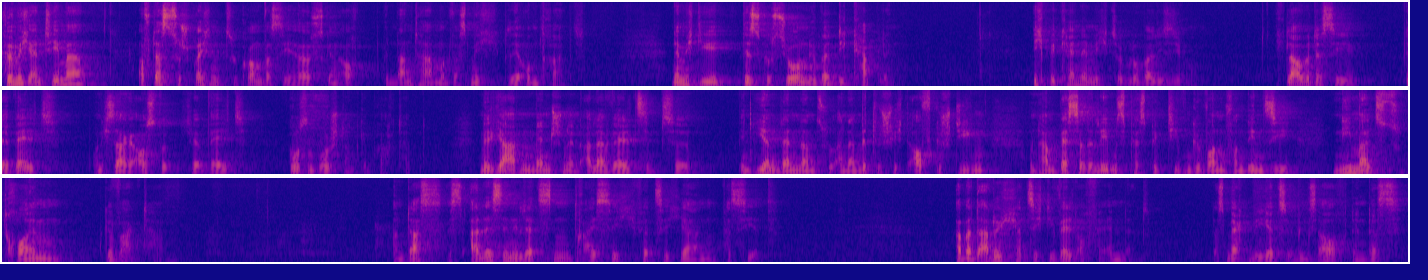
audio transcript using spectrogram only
Für mich ein Thema, auf das zu sprechen zu kommen, was Sie, Herr Hösgen, auch benannt haben und was mich sehr umtreibt, nämlich die Diskussion über Decoupling. Ich bekenne mich zur Globalisierung. Ich glaube, dass sie der Welt, und ich sage ausdrücklich der Welt, großen Wohlstand gebracht hat. Milliarden Menschen in aller Welt sind äh, in ihren Ländern zu einer Mittelschicht aufgestiegen und haben bessere Lebensperspektiven gewonnen, von denen sie niemals zu träumen gewagt haben. Und das ist alles in den letzten 30, 40 Jahren passiert. Aber dadurch hat sich die Welt auch verändert. Das merken wir jetzt übrigens auch, denn das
